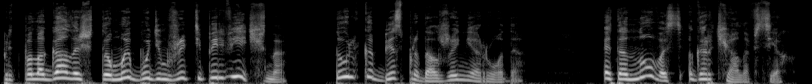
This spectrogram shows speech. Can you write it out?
Предполагалось, что мы будем жить теперь вечно, только без продолжения рода. Эта новость огорчала всех.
